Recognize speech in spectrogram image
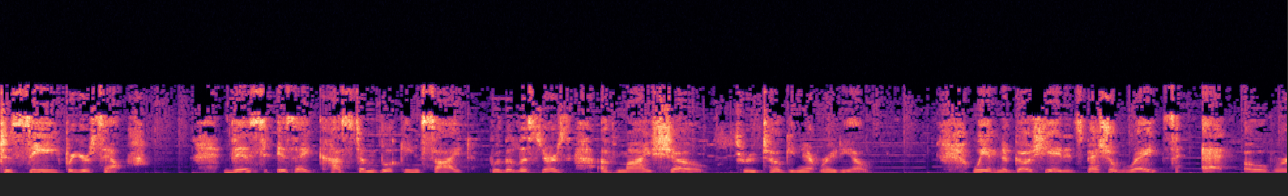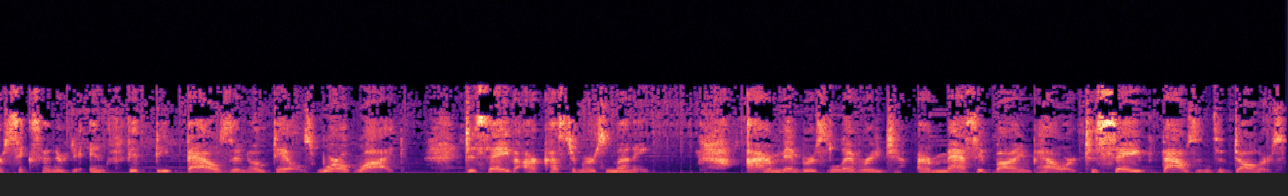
to see for yourself. This is a custom booking site for the listeners of my show through TogiNet Radio. We have negotiated special rates at over 650,000 hotels worldwide to save our customers money. Our members leverage our massive buying power to save thousands of dollars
